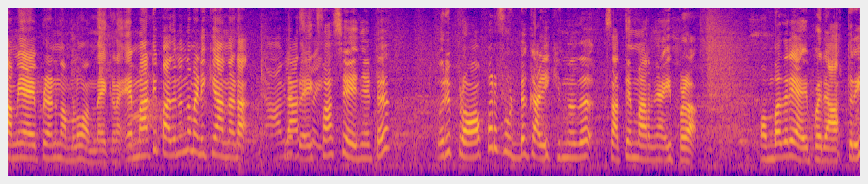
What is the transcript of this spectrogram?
സമയമായപ്പോഴാണ് നമ്മൾ വന്നേക്കണത് എം ആർ ടി പതിനൊന്ന് മണിക്കാന്നട രാവിലെ ബ്രേക്ക്ഫാസ്റ്റ് കഴിഞ്ഞിട്ട് ഒരു പ്രോപ്പർ ഫുഡ് കഴിക്കുന്നത് സത്യം പറഞ്ഞാൽ ഇപ്പോഴാണ് ഒമ്പതര ആയപ്പോൾ രാത്രി.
